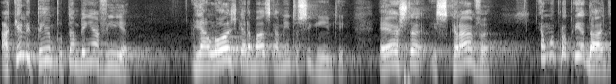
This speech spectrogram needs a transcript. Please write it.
Aquele tempo também havia. E a lógica era basicamente o seguinte: esta escrava é uma propriedade,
